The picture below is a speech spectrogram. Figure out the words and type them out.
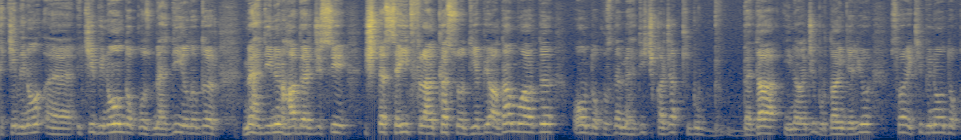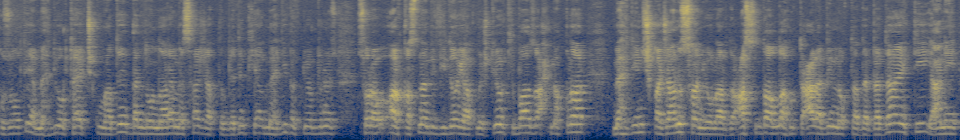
2010, e, 2019 Mehdi yılıdır. Mehdi'nin habercisi işte Seyit Flankaso diye bir adam vardı. 19'da Mehdi çıkacak ki bu beda inancı buradan geliyor. Sonra 2019 oldu ya Mehdi ortaya çıkmadı. Ben de onlara mesaj attım. Dedim ki ya Mehdi bekliyordunuz. Sonra arkasından bir video yapmış. Diyor ki bazı ahmaklar Mehdi'nin çıkacağını sanıyorlardı. Aslında Allahu Teala bir noktada beda etti. Yani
